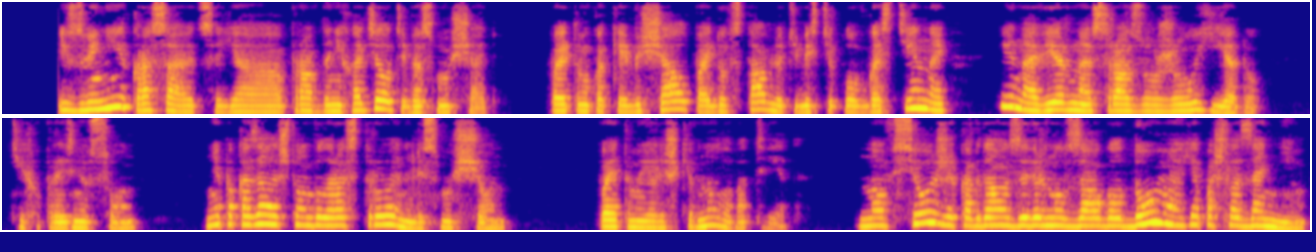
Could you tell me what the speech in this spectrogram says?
— Извини, красавица, я, правда, не хотела тебя смущать, поэтому, как и обещал, пойду вставлю тебе стекло в гостиной и, наверное, сразу уже уеду, — тихо произнес он. Мне показалось, что он был расстроен или смущен поэтому я лишь кивнула в ответ. Но все же, когда он завернул за угол дома, я пошла за ним.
